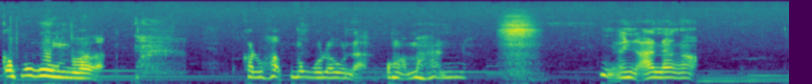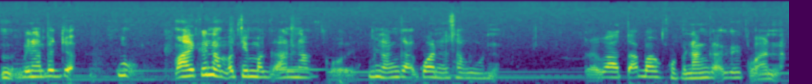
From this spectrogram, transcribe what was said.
Kapugong ba? Kaluhak mo gulaw na kung amahan. Yan ana nga. Binapadya. Ay ka na mati mag-anak ko. Pinangga ko na sa una. Bata ba ko, pinangga ko anak.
